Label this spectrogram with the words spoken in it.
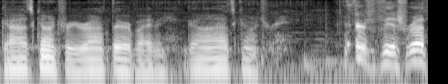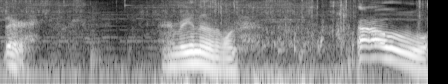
God's country right there, baby. God's country. There's a fish right there. There'll be another one. Oh!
